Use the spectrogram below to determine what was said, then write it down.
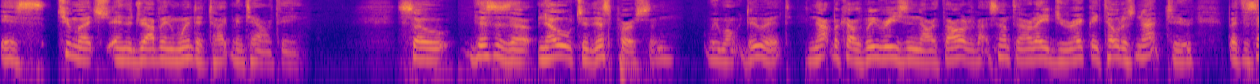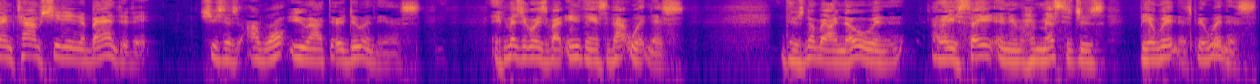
it's too much in the driving window type mentality. So this is a no to this person. We won't do it. Not because we reasoned or thought about something. Our lady directly told us not to, but at the same time, she didn't abandon it. She says, I want you out there doing this. If Medjugorje is about anything, it's about witness. There's nobody I know, and they say in her messages, be a witness, be a witness.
